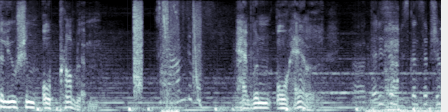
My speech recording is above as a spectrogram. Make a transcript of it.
solution or problem, heaven or hell. there is a misconception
